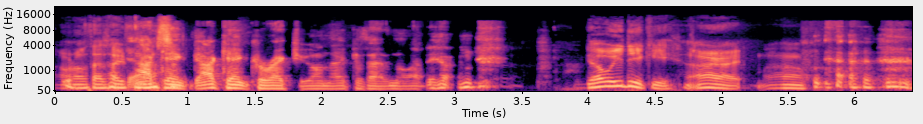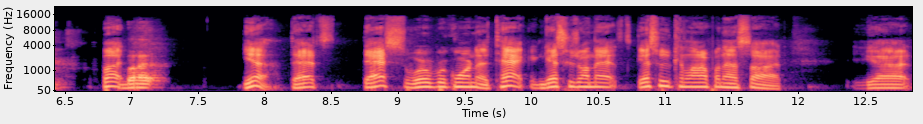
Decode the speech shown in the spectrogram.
I don't know if that's how you yeah, I can't. It. I can't correct you on that because I have no idea. Go Ediki. All right. Uh, but but yeah, that's that's where we're going to attack. And guess who's on that? Guess who can line up on that side? You got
